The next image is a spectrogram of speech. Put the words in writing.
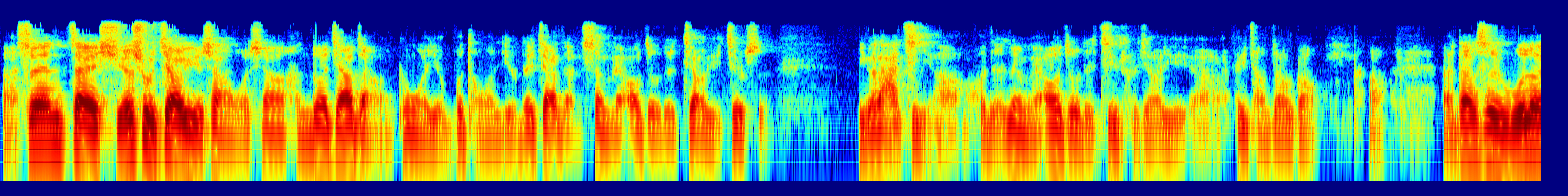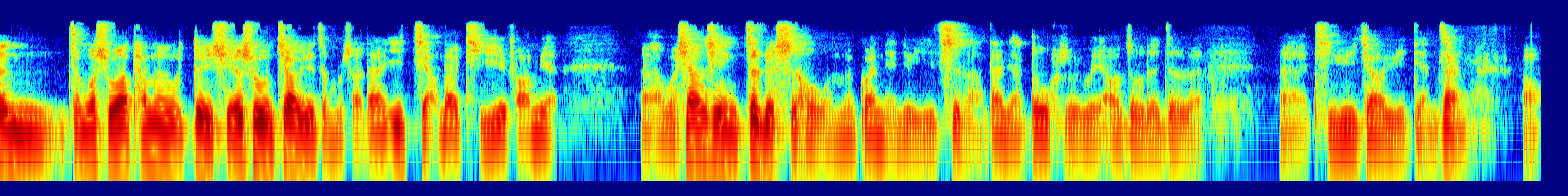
啊，虽然在学术教育上，我想很多家长跟我有不同，有的家长认为澳洲的教育就是一个垃圾啊，或者认为澳洲的基础教育啊非常糟糕，啊。啊，但是无论怎么说，他们对学术教育怎么说，但一讲到体育方面，啊，我相信这个时候我们的观点就一致了，大家都是为澳洲的这个呃体育教育点赞啊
